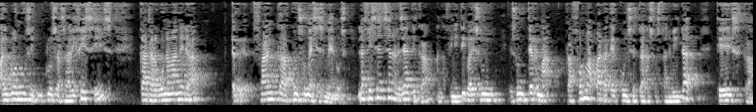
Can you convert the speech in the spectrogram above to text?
el bonus inclús als edificis que d'alguna manera eh, fan que consumeixis menys. L'eficiència energètica, en definitiva, és un, és un terme que forma part d'aquest concepte de sostenibilitat, que és que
